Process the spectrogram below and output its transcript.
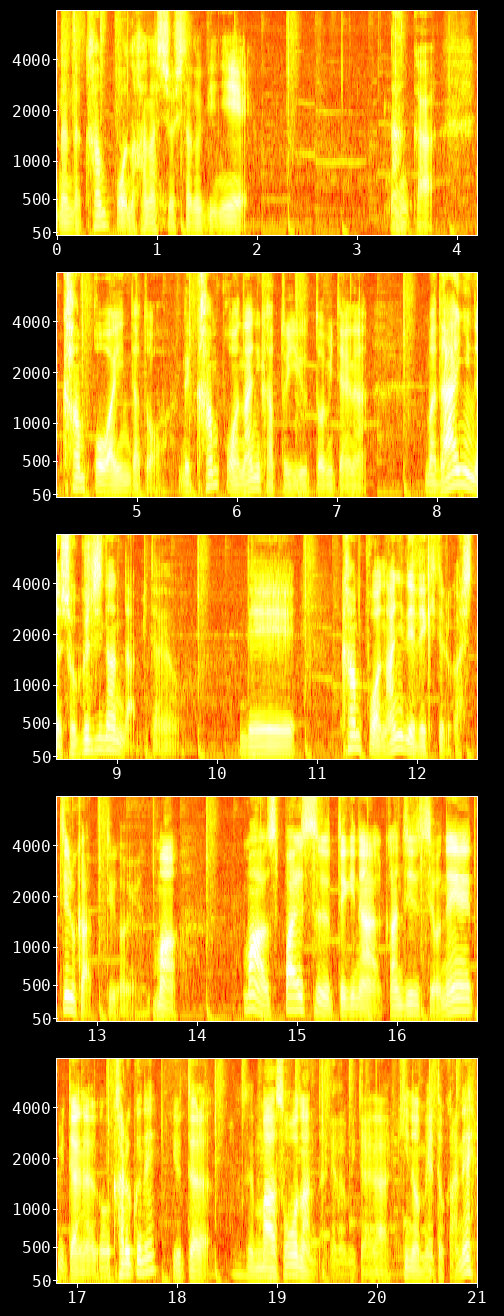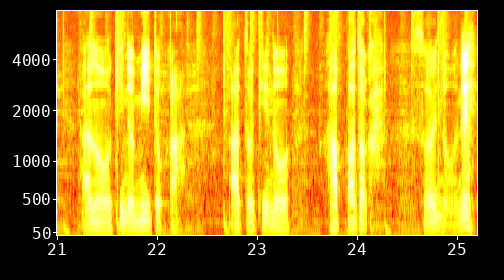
なんだ漢方の話をした時になんか漢方はいいんだと。で漢方は何かというとみたいな。まあ第二の食事なんだみたいなで漢方は何でできてるか知ってるかっていうわけ。まあまあスパイス的な感じですよねみたいな。軽くね言ったらまあそうなんだけどみたいな。木の芽とかね。あの木の実とか。あと木の葉っぱとか。そういうのをね、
